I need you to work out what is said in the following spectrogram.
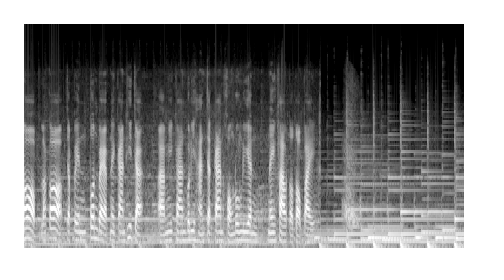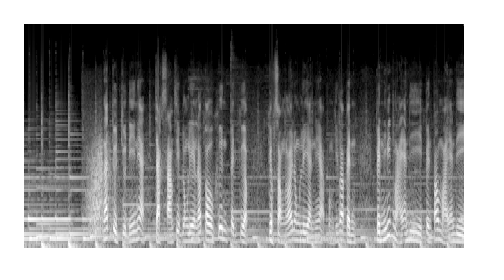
รอบๆ แล้วก็จะเป็นต้นแบบในการที่จะมีการบริหารจัดการของโรงเรียนในคราวต่อๆไปณจุดจุดนี้เนี่ยจาก 30 โรงเรียนแล้วโตขึ้นเป็นเกือบ กือบ 200 โรงเรียนเนี่ยผมคิดว่าเป็นเป็นนิมิตหมายอันดีเป็นเป้าหมายอันดี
